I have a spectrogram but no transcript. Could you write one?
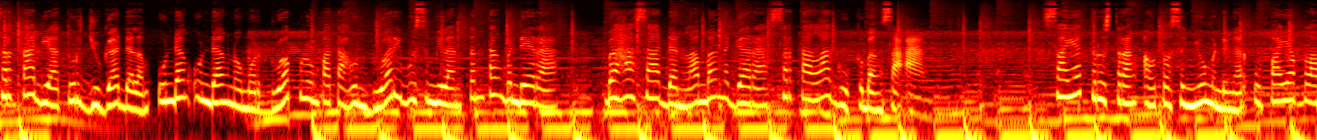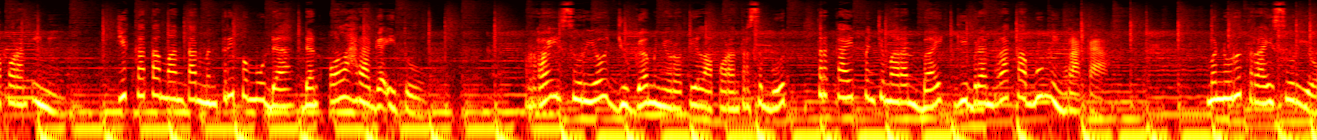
Serta diatur juga dalam Undang-Undang Nomor 24 Tahun 2009 tentang bendera, bahasa dan lambang negara serta lagu kebangsaan. Saya terus terang auto senyum mendengar upaya pelaporan ini. Jika kata mantan Menteri Pemuda dan Olahraga itu. Roy Suryo juga menyoroti laporan tersebut terkait pencemaran baik Gibran Raka Buming Raka. Menurut Rai Suryo,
